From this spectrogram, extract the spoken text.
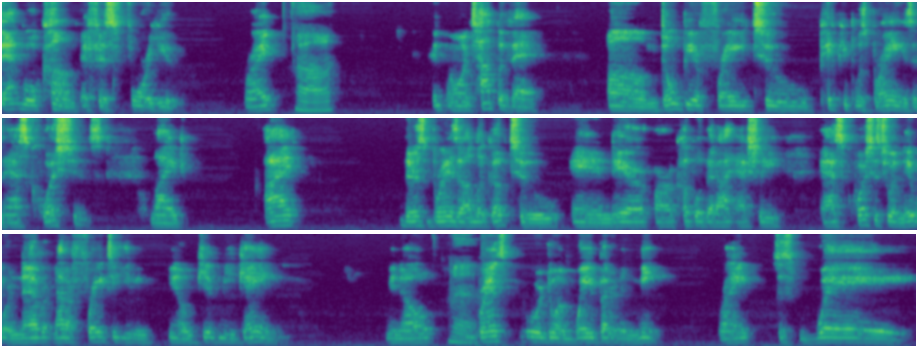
that will come if it's for you, right? uh huh, And on top of that, um, don't be afraid to pick people's brains and ask questions. Like, I, there's brands that I look up to, and there are a couple that I actually ask questions to, and they were never not afraid to even, you know, give me game. You know, yeah, brands who are doing way better than me, right? Just way,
